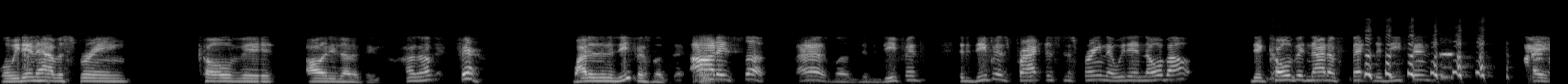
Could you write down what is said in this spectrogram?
Well, we didn't have a spring, COVID, all of these other things. I was like, okay, fair. Why doesn't the defense look good? Ah, oh, they suck. Ah, well, did the defense did the defense practice in spring that we didn't know about? Did COVID not affect the defense? like,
